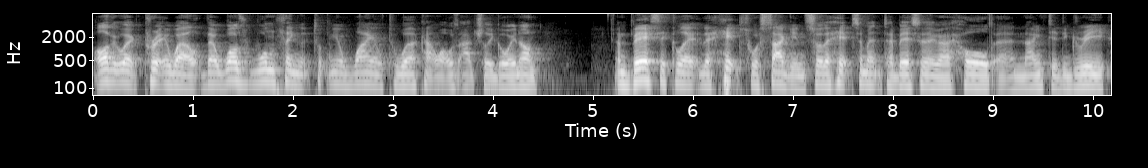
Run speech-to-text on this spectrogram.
all of it worked pretty well. There was one thing that took me a while to work out what was actually going on. And basically the hips were sagging, so the hips are meant to basically hold at a 90 degree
